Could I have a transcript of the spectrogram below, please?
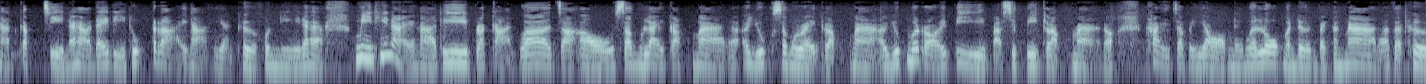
งัดกับจีนนะคะ ได้ดีทุกรายค่ะ อย่างเธอคนนี้นะคะ มีที่ไหนคะที่ประกาศว่าจะเอาซามูไรกลับมาอายุซามูไรกลับมาอายุเมื่อร้อยปีแปดสิบปีกลับมาเนาะใครจะไปยอมในเมื่อโลกมันเดินไปข้างหน้าแล้วแต่เธอ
